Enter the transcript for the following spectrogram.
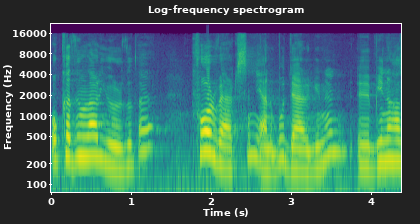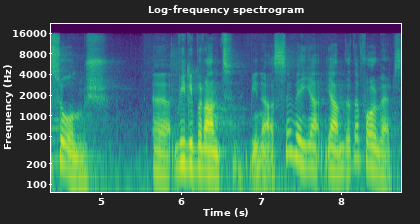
O kadınlar yurdu da Forwärts'in yani bu derginin e, binası olmuş. E, Willy Brandt binası ve yan, yanında da Forwärts.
